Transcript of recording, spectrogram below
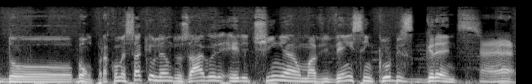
do. Bom, para começar que o Leandro Zago ele, tinha uma vivência em clubes grandes. É.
